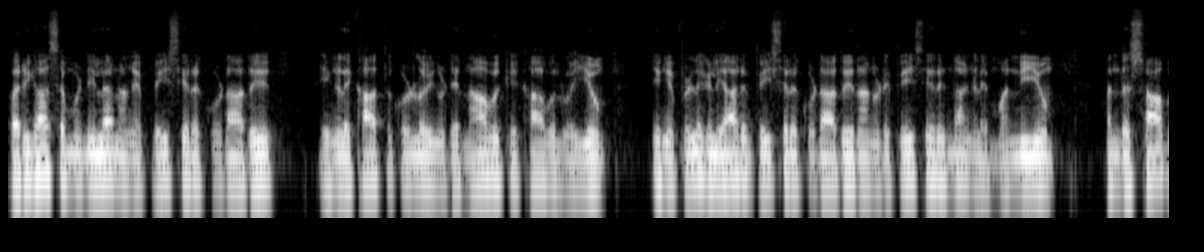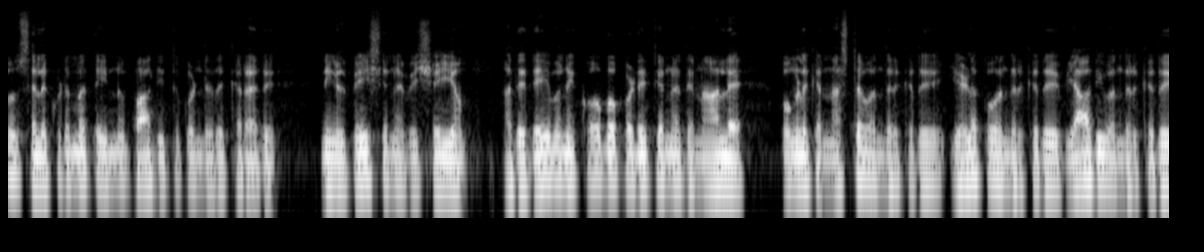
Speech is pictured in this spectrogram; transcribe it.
பரிகாசம் பண்ணிலாம் நாங்கள் பேசிடக்கூடாது எங்களை காத்துக்கொள்ளும் எங்களுடைய நாவுக்கு காவல் வையும். எங்கள் பிள்ளைகள் யாரும் பேசிடக்கூடாது. நாங்களுடைய பேசியிருந்தால் எங்களை மன்னியும். அந்த சாபம் சில குடும்பத்தை இன்னும் பாதித்து கொண்டு இருக்கிறது நீங்கள் பேசின விஷயம் அது தேவனை கோபப்படுத்தினதுனால உங்களுக்கு நஷ்டம் வந்திருக்குது இழப்பு வந்திருக்குது வியாதி வந்திருக்குது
